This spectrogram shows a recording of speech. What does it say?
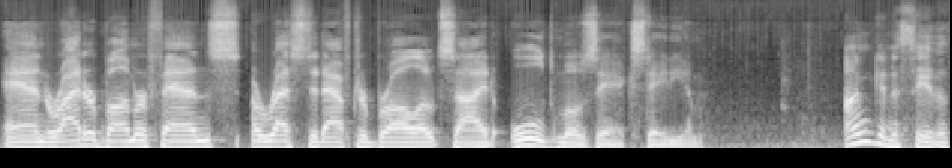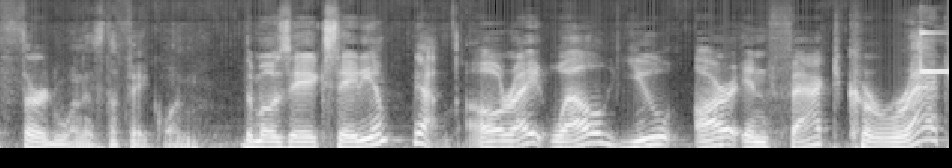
And Rider Bomber fans arrested after brawl outside Old Mosaic Stadium. I'm going to say the third one is the fake one. The Mosaic Stadium? Yeah. All right. Well, you are in fact correct.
